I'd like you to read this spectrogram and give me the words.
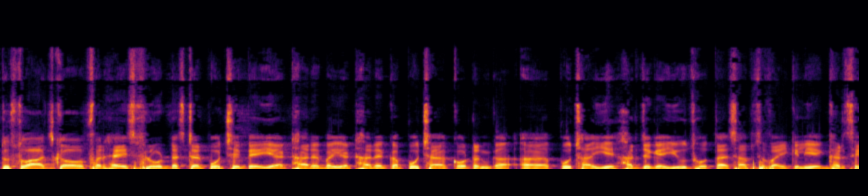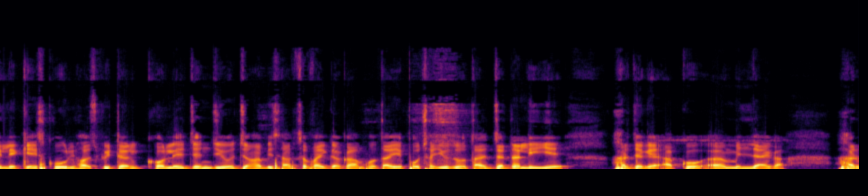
दोस्तों, आज का ऑफ़र है इस फ्लोर डस्टर पोछे पे। ये 18 बाई 18 का पोछा कॉटन का पोछा, ये हर जगह यूज़ होता है साफ़ सफ़ाई के लिए। घर से लेके school hospital college N NGO जहाँ भी साफ़ सफ़ाई का काम होता है, ये पोछा यूज़ होता है। जनरली ये हर जगह आपको मिल जाएगा। हर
